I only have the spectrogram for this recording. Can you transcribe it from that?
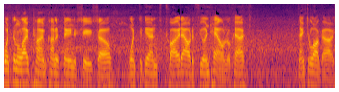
once in a lifetime kind of thing to see. So once again, try it out if you're in town, okay? Thanks a lot, guys.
